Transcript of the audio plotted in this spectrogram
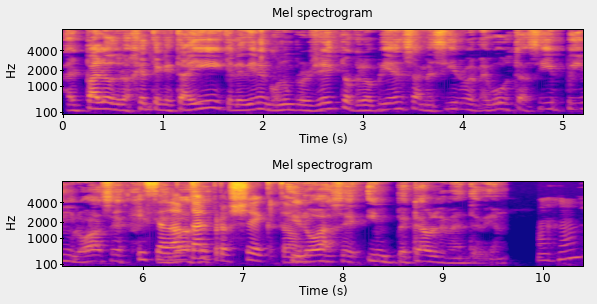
Al palo de la gente que está ahí, que le vienen con un proyecto, que lo piensa, me sirve, me gusta, así, ping, lo hace. Y se adapta hace- al proyecto. Y lo hace impecablemente bien. Ujú.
